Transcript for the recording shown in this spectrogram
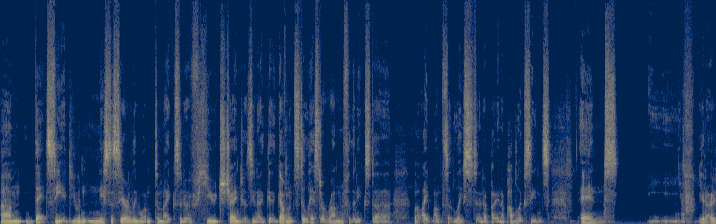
Um, that said, you wouldn't necessarily want to make sort of huge changes. You know, g- government still has to run for the next uh, well eight months at least in a in a public sense, and you know,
